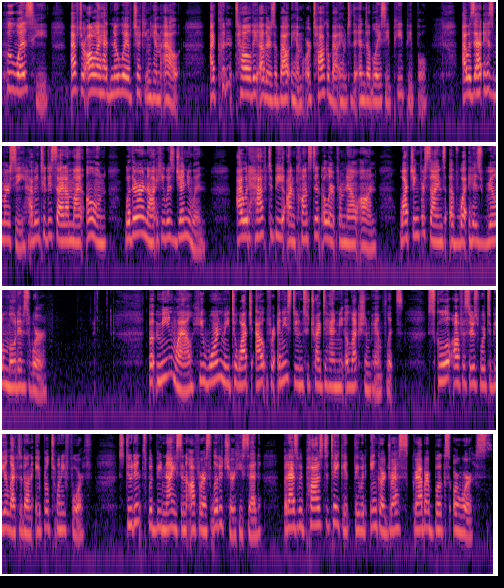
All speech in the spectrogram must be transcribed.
Who was he? After all, I had no way of checking him out. I couldn't tell the others about him or talk about him to the NAACP people. I was at his mercy, having to decide on my own whether or not he was genuine. I would have to be on constant alert from now on. watching for signs of what his real motives were. But meanwhile, he warned me to watch out for any students who tried to hand me election pamphlets. School officers were to be elected on April 24th. Students would be nice and offer us literature, he said, but as we paused to take it, they would ink our dress, grab our books, or worse.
